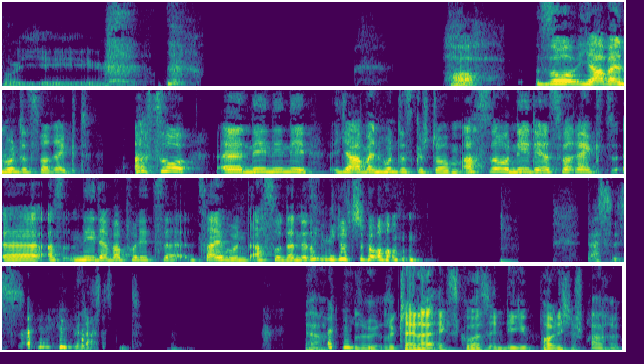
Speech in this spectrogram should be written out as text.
Oh je. Ha. So, ja, mein Hund ist verreckt. Ach so, äh, nee, nee, nee. Ja, mein Hund ist gestorben. Ach so, nee, der ist verreckt. Äh, ach, nee, der war Polizeihund. Ach so, dann ist er gestorben. Das ist belastend. Ja, so, so kleiner Exkurs in die polnische Sprache.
